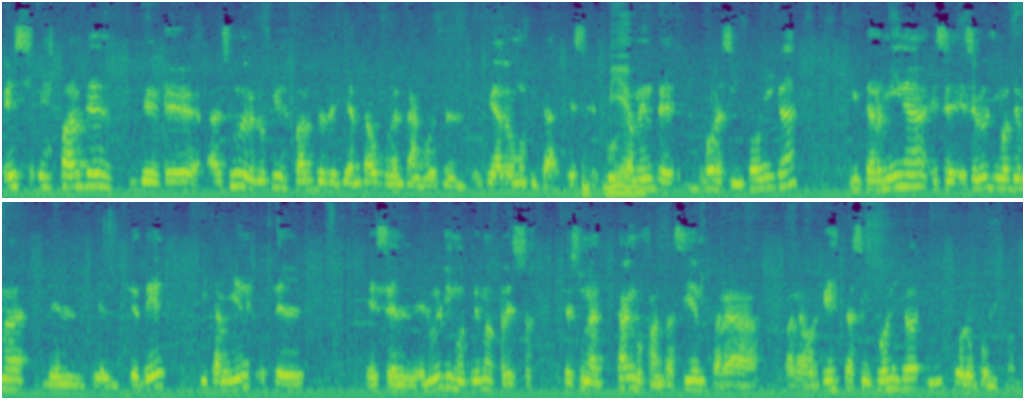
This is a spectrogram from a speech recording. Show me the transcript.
es, es parte de, al sur de lo que es parte de Piantao por el Tango, es el, teatro musical, es justamente obra sinfónica y termina, es, es el último tema del, del CD y también es el, es el, el último tema de eso. Es una tango fantasía para, para orquesta sinfónica y coro polifónico.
